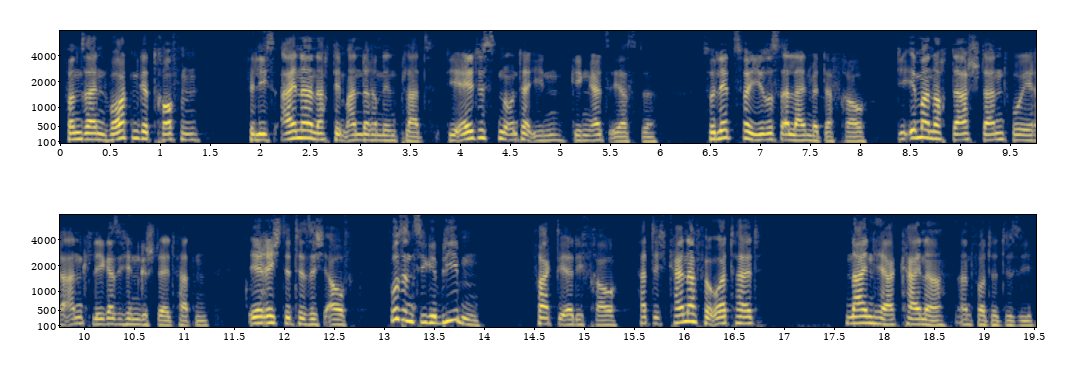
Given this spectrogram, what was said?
Von seinen Worten getroffen, verließ einer nach dem anderen den Platz. Die Ältesten unter ihnen gingen als Erste. Zuletzt war Jesus allein mit der Frau, die immer noch da stand, wo ihre Ankläger sie hingestellt hatten. Er richtete sich auf. Wo sind sie geblieben? fragte er die Frau. Hat dich keiner verurteilt? Nein, Herr, keiner, antwortete sie.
